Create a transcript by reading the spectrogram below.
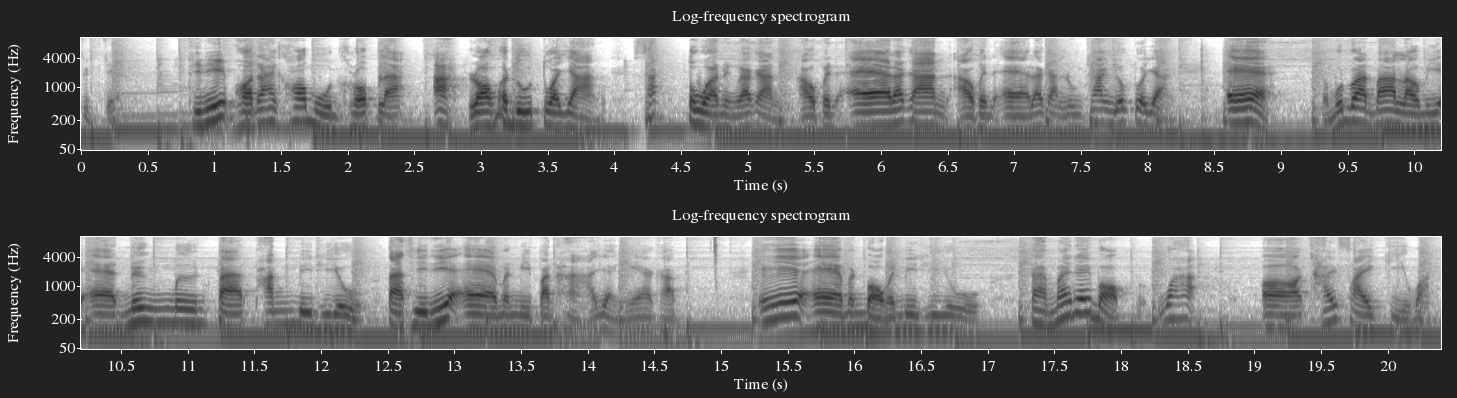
2567 ทีนี้พอได้ข้อมูลครบแล้ว อะ ลองมาดูตัวอย่าง สักตัวหนึ่งแล้วกัน เอาเป็นแอร์แล้วกัน เอาเป็นแอร์แล้วกันลุงช่างยกตัวอย่างแอร์สมมุติว่าบ้านเรามีแอร์18,000 BTU แต่ทีนี้แอร์มันมีปัญหาอย่างเงี้ยครับ เออแอร์มันบอกเป็น BTU แต่ไม่ได้บอกว่าใช้ไฟกี่วัตต์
